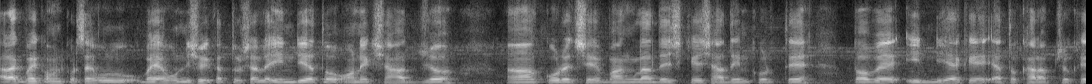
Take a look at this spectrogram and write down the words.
আর এক ভাই কমেন্ট করছে ভাইয়া উনিশশো একাত্তর সালে ইন্ডিয়া তো অনেক সাহায্য করেছে। বাংলাদেশকে স্বাধীন করতে, তবে ইন্ডিয়াকে এত খারাপ চোখে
